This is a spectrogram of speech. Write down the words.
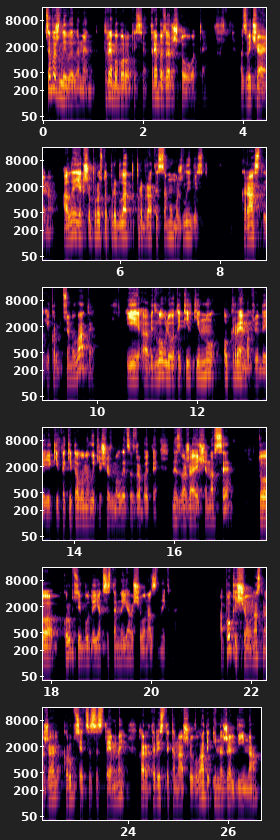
Це важливий елемент. Треба боротися, треба заарештовувати, звичайно. Але якщо просто прибрати, саму можливість красти і корупціонувати, і е, відловлювати тільки ну окремих людей, які такі талановиті, що змогли це зробити, незважаючи на все, то корупція буде як системне явище, вона зникне. А поки що у нас, на жаль, корупція це системна характеристика нашої влади, і, на жаль, війна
